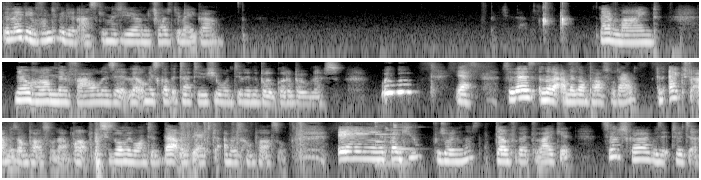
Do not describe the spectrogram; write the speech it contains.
The lady in front of me didn't ask him if she only charged him £8. Never mind. No harm, no foul, is it? Little Miss got the tattoo she wanted and the bloke got a bonus. Woo woo. Yes. So there's another Amazon parcel down. An extra Amazon parcel down. Well, this is the one we wanted. That was the extra Amazon parcel. And thank you for joining us. Don't forget to like it subscribe. Was it Twitter?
